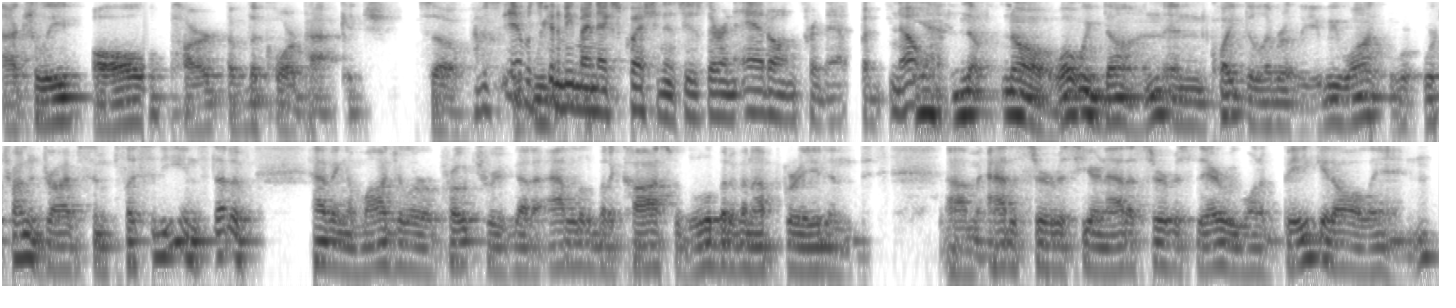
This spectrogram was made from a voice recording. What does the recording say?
actually all part of the core package. So it was, it was going to be my next question is is there an add-on for that? But no. Yeah, no no. What we've done and quite deliberately we want we're, we're trying to drive simplicity instead of having a modular approach where you've got to add a little bit of cost with a little bit of an upgrade and um, add a service here and add a service there. We want to bake it all in.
